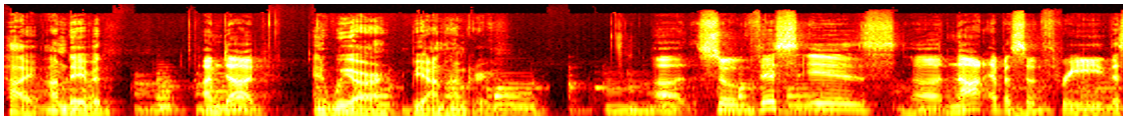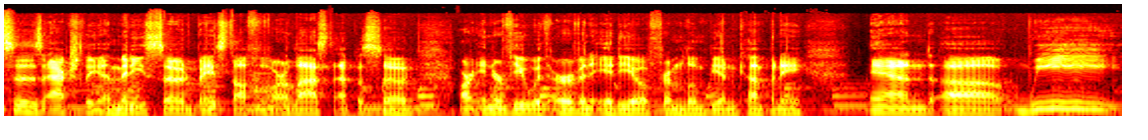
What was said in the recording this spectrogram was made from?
Hi, I'm David, I'm Doug. and we are Beyond Hungry. Uh, so this is uh, not episode three. This is actually a mini-sode based off of our last episode, our interview with Irvin Idio from Lumpia and Company, and uh, we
